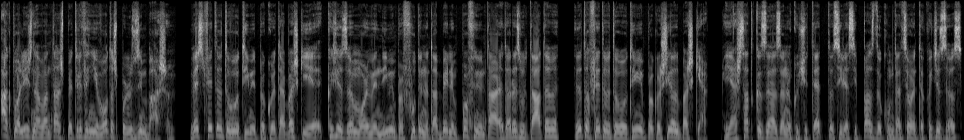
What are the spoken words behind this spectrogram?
aktualisht në avantazh prej 31 votash për Lulzim Bashën. Veç fletëve të votimit për kryetar bashkie, KQZ mori vendimin për futjen në tabelën përfundimtare të rezultateve dhe të fletëve të votimit për këshillat bashkiakë. Janë shtatë KZAZ në kryeqytet, të cilat sipas dokumentacionit të KQZ-së,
